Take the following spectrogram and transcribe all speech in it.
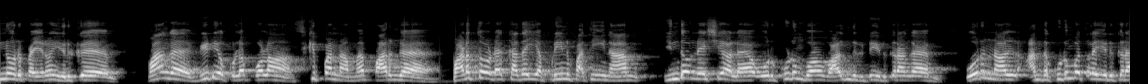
இன்னொரு பெயரும் இருக்கு. வாங்க வீடியோக்குள்ள போலாம். ஸ்கிப் பண்ணாம பாருங்க. படத்தோட கதை அப்படின்னு பாத்தீங்கன்னா இந்தோனேஷியால ஒரு குடும்பம் வாழ்ந்துகிட்டு இருக்கிறாங்க. ஒரு நாள் அந்த குடும்பத்துல இருக்கிற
